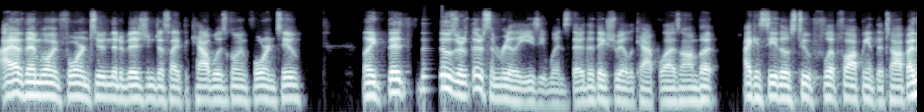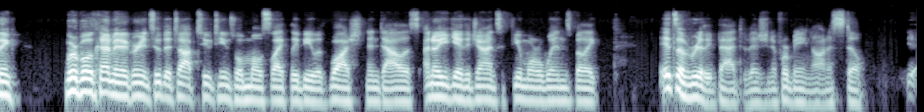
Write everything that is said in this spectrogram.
I have them going four and two in the division, just like the Cowboys going four and two. Like those are there's some really easy wins there that they should be able to capitalize on. But I can see those two flip flopping at the top. I think we're both kind of in agreement too. The top two teams will most likely be with Washington and Dallas. I know you gave the Giants a few more wins, but like it's a really bad division if we're being honest. Still, yeah,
